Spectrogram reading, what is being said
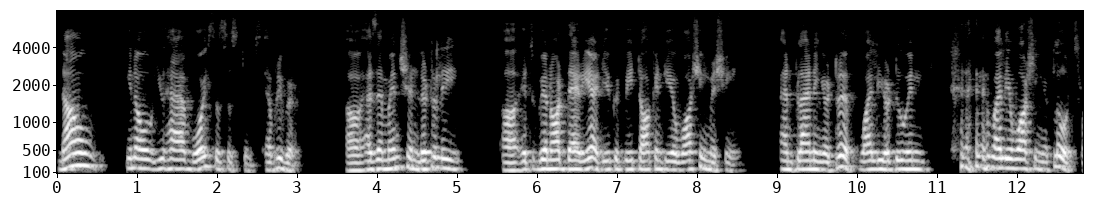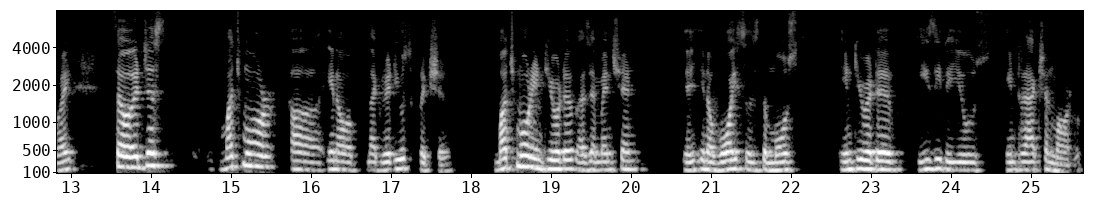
Now, you know, you have voice assistants everywhere. Uh, as I mentioned, literally, uh, it's we're not there yet. You could be talking to your washing machine and planning your trip while you're doing while you're washing your clothes, right? So it just much more, uh, you know, like reduced friction, much more intuitive. As I mentioned, you know, voice is the most intuitive, easy to use interaction model.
